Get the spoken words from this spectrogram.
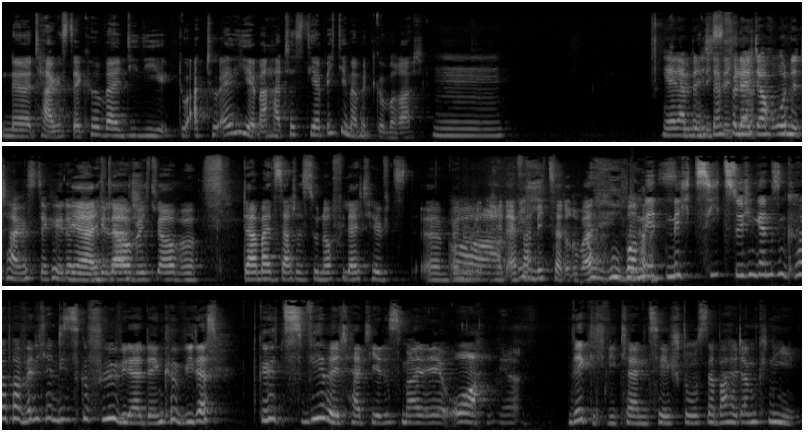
eine Tagesdecke? Weil die, die du aktuell hier immer hattest, die habe ich dir mal mitgebracht. Hm. Ja, da Bin bin, ich dann sicher. vielleicht auch ohne Tagesdecke dagegen Ja, ich gelatscht. glaube, ich glaube, damals dachtest du noch, vielleicht hilft es, ähm, wenn Oh, du halt einfach ich- nichts darüber liegen Boah, lässt. mir, mich zieht's durch den ganzen Körper, wenn ich an dieses Gefühl wieder denke, wie das gezwirbelt hat jedes Mal, ey. Oh, Ja. wirklich wie kleine Zehstoßen, aber halt am Knie.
